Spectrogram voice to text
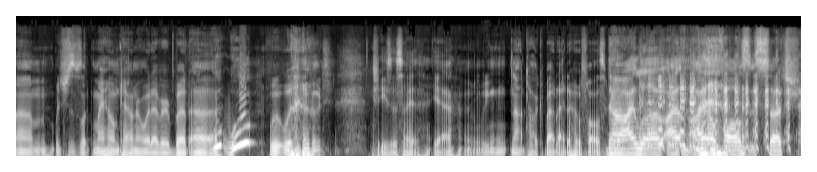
um, which is like my hometown or whatever. But uh, Whoop. woot woot. Jesus, I yeah, we can not talk about Idaho Falls. No, I love I, Idaho Falls is such a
